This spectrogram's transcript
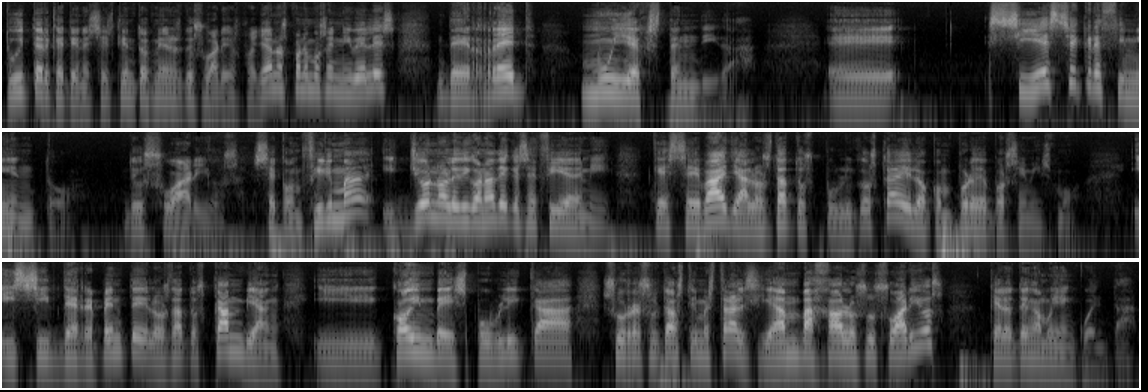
Twitter que tiene 600 millones de usuarios, pues ya nos ponemos en niveles de red muy extendida. Eh, si ese crecimiento de usuarios se confirma, y yo no le digo a nadie que se fíe de mí, que se vaya a los datos públicos que hay y lo compruebe por sí mismo. Y si de repente los datos cambian y Coinbase publica sus resultados trimestrales y han bajado los usuarios, que lo tenga muy en cuenta.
